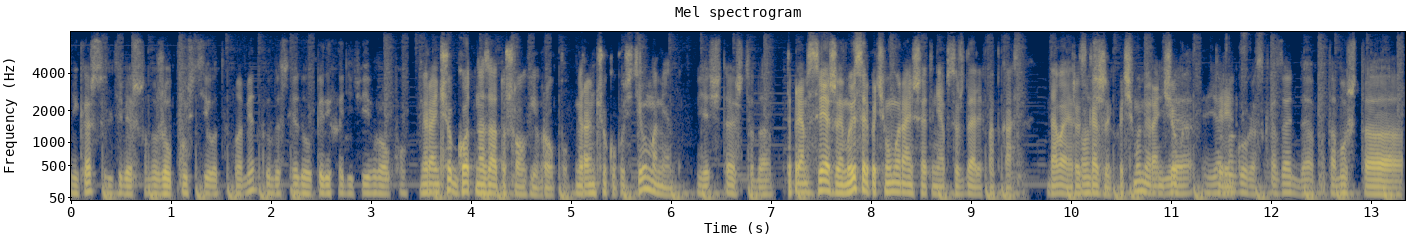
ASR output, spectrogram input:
Не кажется ли тебе, что он уже упустил этот момент, когда следовало переходить в Европу? Миранчук год назад ушел в Европу. Миранчук упустил момент? Я считаю, что да. Это прям свежая мысль, почему мы раньше это не обсуждали в подкастах. Давай, расскажи, он, почему Миранчук... Я, я перед... могу рассказать, да, потому что,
